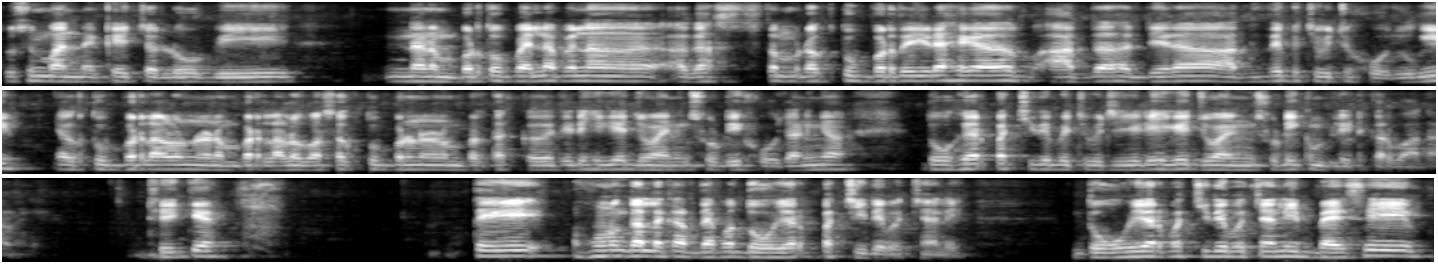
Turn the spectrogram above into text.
ਤੁਸੀਂ ਮੰਨ ਕੇ ਚੱਲੋ ਵੀ ਨਵੰਬਰ ਤੋਂ ਪਹਿਲਾਂ ਪਹਿਲਾਂ ਅਗਸਤ ਸਤੰਬਰ, ਅਕਤੂਬਰ ਦੇ ਜਿਹੜਾ ਹੈਗਾ ਅੱਧ, ਜਿਹੜਾ ਅੱਧ ਦੇ ਵਿੱਚ ਵਿੱਚ ਹੋ ਜੂਗੀ। ਅਕਤੂਬਰ ਲਾ ਲਓ, ਨਵੰਬਰ ਲਾ ਲਓ, ਬਸ ਅਕਤੂਬਰ, ਨਵੰਬਰ ਤੱਕ ਜਿਹੜੀ ਹੈਗੀ ਜੁਆਇਨਿੰਗ ਤੁਹਾਡੀ ਹੋ ਜਾਣੀਆਂ। 2025 ਦੇ ਵਿੱਚ ਵਿੱਚ ਜਿਹੜੀ ਹੈਗੀ ਜੁਆਇਨਿੰਗ ਤੁਹਾਡੀ ਕੰਪਲੀਟ ਕਰਵਾ ਦਾਂਗੇ। ਠੀਕ ਹੈ? ਤੇ ਹੁਣ ਗੱਲ ਕਰਦੇ ਆਪਾਂ 2025 ਦੇ ਬੱਚਿਆਂ ਲਈ। 2025 ਦੇ ਬੱਚਿਆਂ ਲਈ ਵੈਸੇ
